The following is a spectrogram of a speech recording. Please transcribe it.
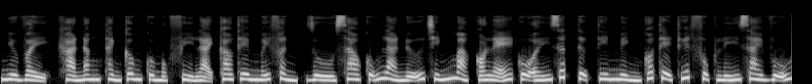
Như vậy, khả năng thành công của Mộc Phỉ lại cao thêm mấy phần, dù sao cũng là nữ chính mà có lẽ cô ấy rất tự tin mình có thể thuyết phục Lý Giai Vũ.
